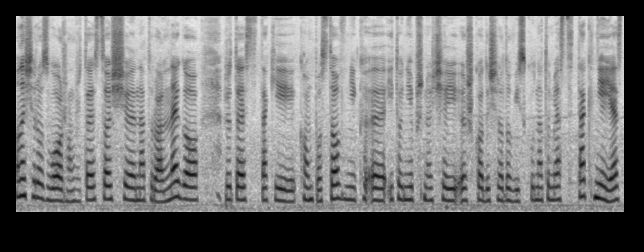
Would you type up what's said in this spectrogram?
one się rozłożą, że to jest coś e, naturalnego, że to jest taki kompostownik e, i to nie przynosi szkody środowisku. Natomiast tak nie jest,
